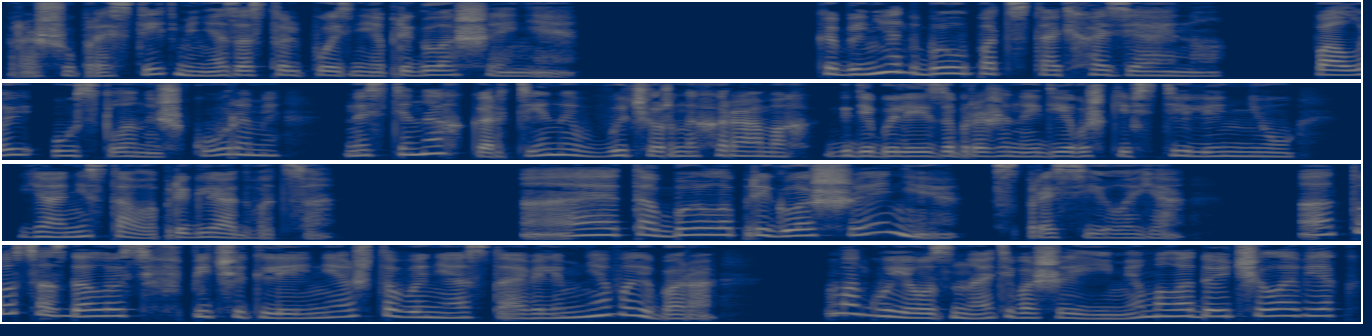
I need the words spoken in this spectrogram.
«Прошу простить меня за столь позднее приглашение». Кабинет был под стать хозяину. Полы устланы шкурами, на стенах картины в вычурных рамах, где были изображены девушки в стиле ню. Я не стала приглядываться. «А это было приглашение?» — спросила я. «А то создалось впечатление, что вы не оставили мне выбора. Могу я узнать ваше имя, молодой человек?»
